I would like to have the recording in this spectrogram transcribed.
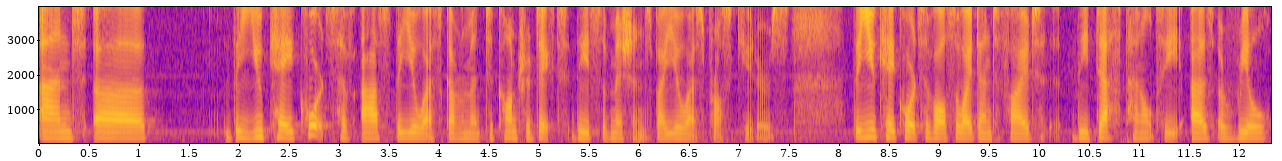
And uh, the UK courts have asked the US government to contradict these submissions by US prosecutors. The UK courts have also identified the death penalty as a real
